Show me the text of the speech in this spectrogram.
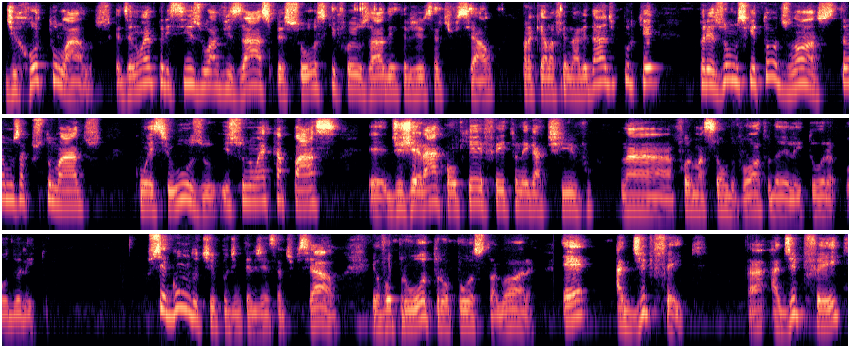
de rotulá-los. Quer dizer, não é preciso avisar as pessoas que foi usada inteligência artificial para aquela finalidade, porque presumo que todos nós estamos acostumados com esse uso, isso não é capaz é, de gerar qualquer efeito negativo na formação do voto da eleitora ou do eleitor. O segundo tipo de inteligência artificial, eu vou para o outro oposto agora, é a deepfake. Tá? A deepfake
